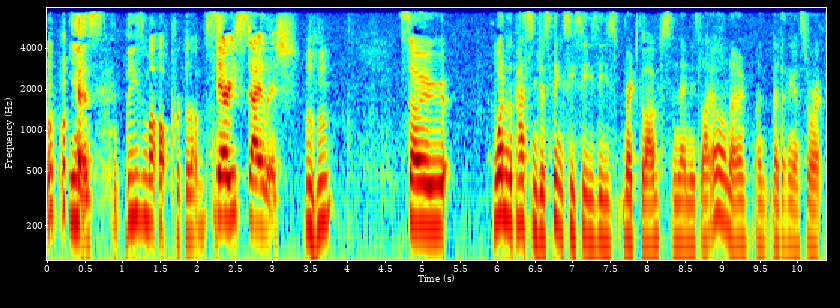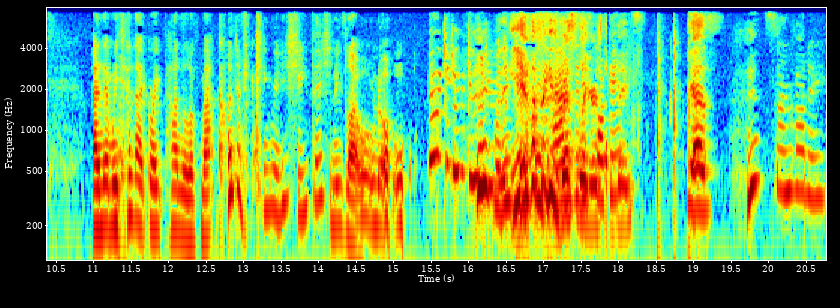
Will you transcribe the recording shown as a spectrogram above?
yes, These are my opera gloves. very stylish. hmm So one of the passengers thinks he sees these red gloves, and then he's like, "Oh no, I, I don't think I saw it." And then we get that great panel of Matt kind of looking really sheepish, and he's like, "Oh no!" With his, he looks his like he's hands in whistling his or pockets. something. Yes. It's so funny.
